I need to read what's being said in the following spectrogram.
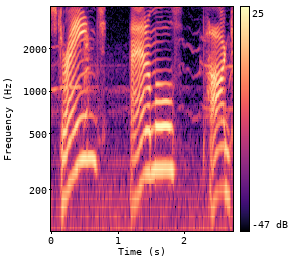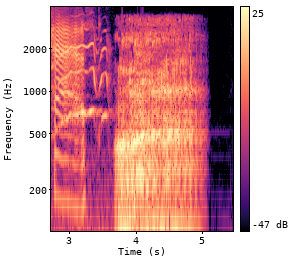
Strange Animals Podcast.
